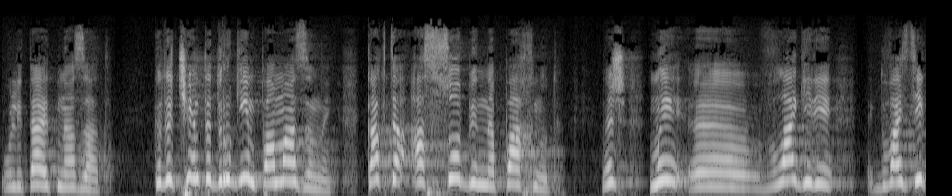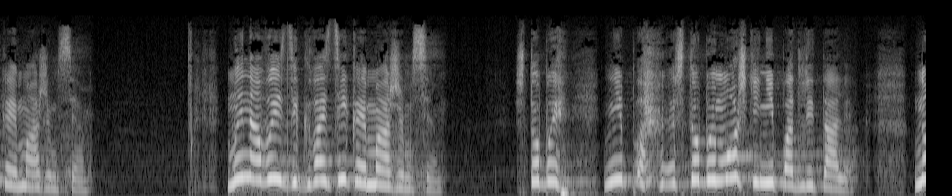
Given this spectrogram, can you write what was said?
улетает назад когда чем-то другим помазаны, как-то особенно пахнут. Знаешь, мы э, в лагере гвоздикой мажемся. Мы на выезде гвоздикой мажемся, чтобы, не, чтобы мошки не подлетали. Но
